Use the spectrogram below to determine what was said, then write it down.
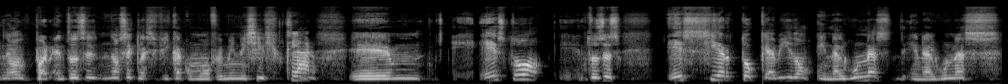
no entonces no se clasifica como feminicidio. Claro. Em, esto, entonces, es cierto que ha habido en algunas, en algunas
